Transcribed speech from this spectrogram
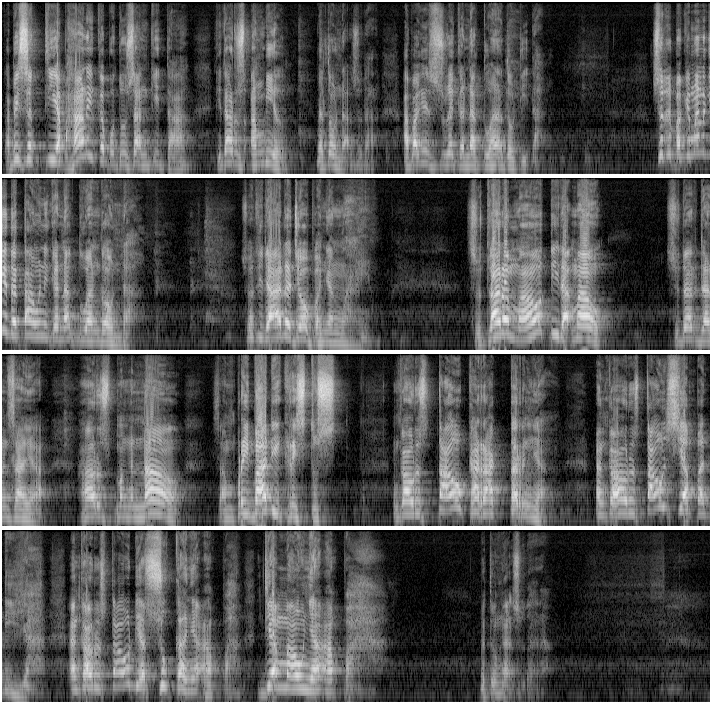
Tapi setiap hari keputusan kita, kita harus ambil. Betul enggak saudara? Apakah sesuai kehendak Tuhan atau tidak? Saudara bagaimana kita tahu ini kehendak Tuhan atau enggak? Saudara tidak ada jawaban yang lain. Saudara mau tidak mau, saudara dan saya harus mengenal sang pribadi Kristus. Engkau harus tahu karakternya. Engkau harus tahu siapa dia. Engkau harus tahu dia sukanya apa. Dia maunya apa? Betul nggak saudara?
